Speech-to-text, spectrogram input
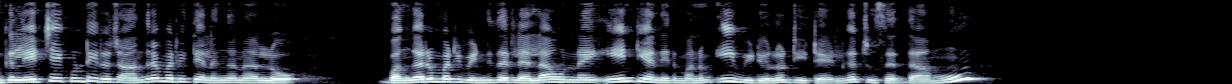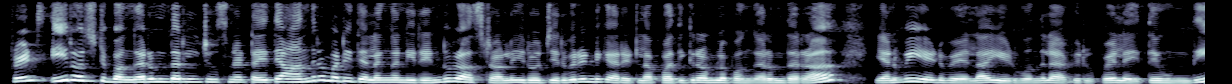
ఇంకా లేట్ చేయకుంటే ఈరోజు ఆంధ్ర మరియు తెలంగాణలో బంగారం మరియు వెండి ధరలు ఎలా ఉన్నాయి ఏంటి అనేది మనం ఈ వీడియోలో డీటెయిల్గా చూసేద్దాము. ఫ్రెండ్స్ ఈ రోజుటి బంగారం ధరలు చూసినట్టయితే ఆంధ్ర మరియు తెలంగాణ ఈ రెండు రాష్ట్రాలు ఈరోజు ఇరవై రెండు క్యారెట్ల పది గ్రాముల బంగారం ధర ఎనభై ఏడు వేల ఏడు వందల యాభై రూపాయలు అయితే ఉంది.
